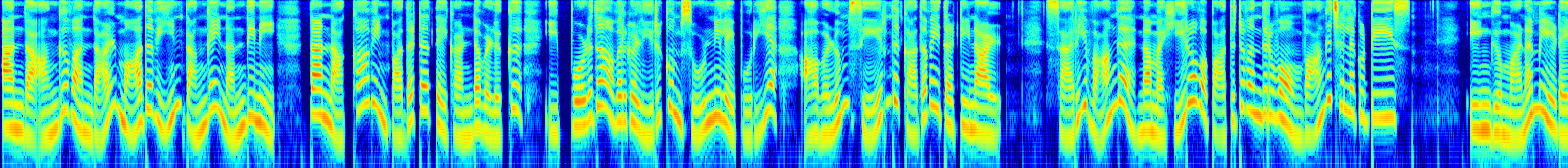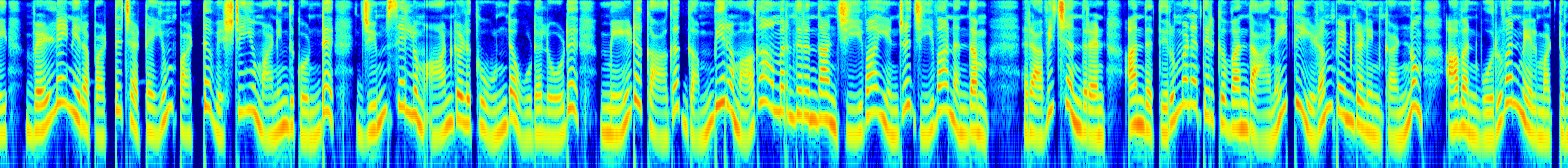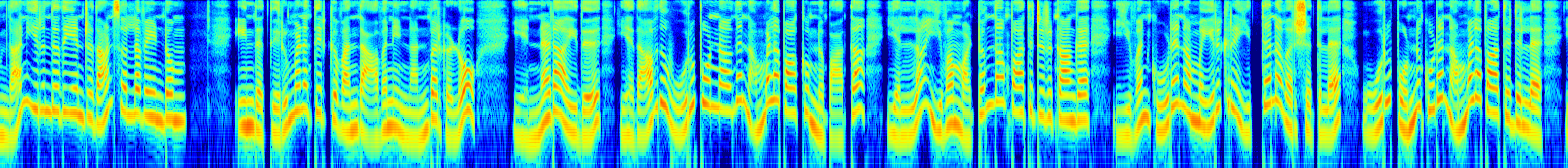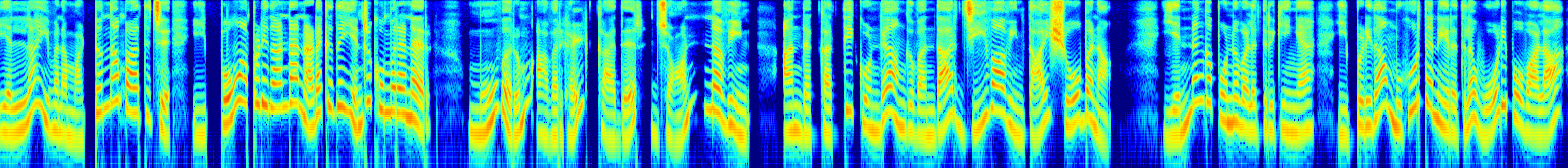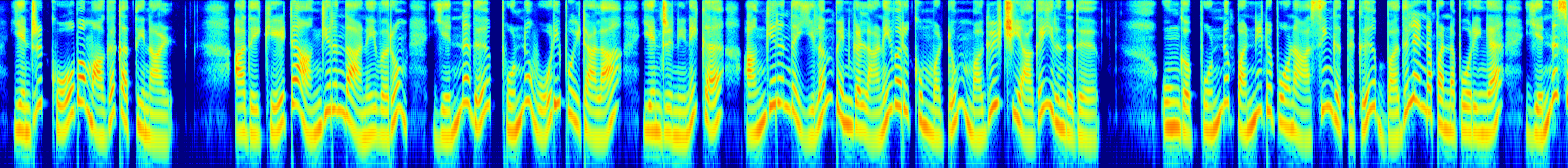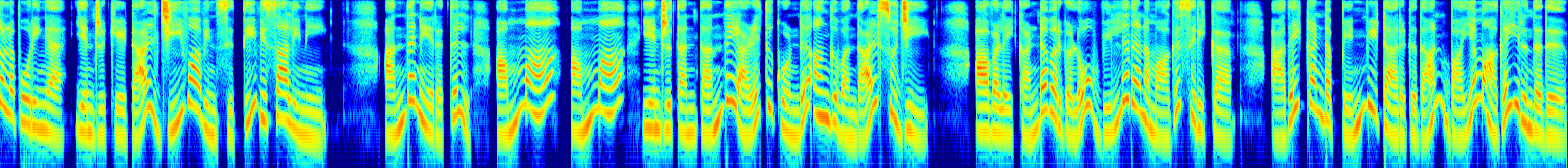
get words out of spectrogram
அந்த அங்கு வந்தாள் மாதவியின் தங்கை நந்தினி. தன் அக்காவின் பதட்டத்தை கண்டவளுக்கு இப்பொழுது அவர்கள் இருக்கும் சூழ்நிலை புரிய அவளும் சேர்ந்து கதவை தட்டினாள். சரி வாங்க. நம்ம ஹீரோவை பார்த்துட்டு வந்துருவோம். வாங்க செல்லக்குட்டீஸ். இங்கு மணமேடை வெள்ளை நிற பட்டுச் சட்டையும் பட்டு வெஷ்டியும் அணிந்து கொண்டு ஜிம் செல்லும் ஆண்களுக்கு உண்ட உடலோடு மேடுக்காக கம்பீரமாக அமர்ந்திருந்தான் ஜீவா என்று ஜீவானந்தம். ரவிச்சந்திரன் அந்த திருமணத்திற்கு வந்த அனைத்து இளம்பெண்களின் கண்ணும் அவன் ஒருவன் மேல் மட்டும்தான் இருந்தது என்றுதான் சொல்ல வேண்டும். இந்த திருமணத்திற்கு வந்த அவனின் நண்பர்களோ என்னடா இது? ஏதாவது ஒரு பொண்ணாவது நம்மள பாக்கும்னு பார்த்தா எல்லாம் இவன் மட்டும்தான் பார்த்துட்டு இருக்காங்க. இவன் கூட நம்ம இருக்கிற இத்தனை வருஷத்துல ஒரு பொண்ணு கூட நம்மள பார்த்ததில்ல எல்லாம் இவனை மட்டும்தான் பார்த்துச்சு. இப்போ அப்படிதாண்டா நடக்குது என்று குமரனர் மூவரும் அவர்கள் கதிர் ஜான் நவீன். அந்த கத்தி கொண்டு அங்கு வந்தார் ஜீவாவின் தாய் சோபனா என்னங்க பொண்ணு வளர்த்திருக்கீங்க? இப்படிதான் முகூர்த்த நேரத்துல ஓடி போவாளா? என்று கோபமாக கத்தினாள். அதை கேட்ட அங்கிருந்த அனைவரும் என்னது பொண்ணு ஓடி போயிட்டாளா? என்று நினைக்க அங்கிருந்த இளம் பெண்கள் அனைவருக்கும் மட்டும் மகிழ்ச்சியாக இருந்தது. உங்க பொண்ணு பண்ணிட்டு போன அசிங்கத்துக்கு பதில் என்ன பண்ண போறீங்க? என்ன சொல்ல போறீங்க? என்று கேட்டாள் ஜீவாவின் சித்தி விசாலினி. அந்த நேரத்தில் அம்மா அம்மா என்று தன் தந்தை அழைத்து கொண்டு அங்கு வந்தாள் சுஜி. அவளை கண்டவர்களோ வில்லதனமாக சிரிக்க. அதைக் கண்ட பெண் வீட்டாருக்குதான் பயமாக இருந்தது.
